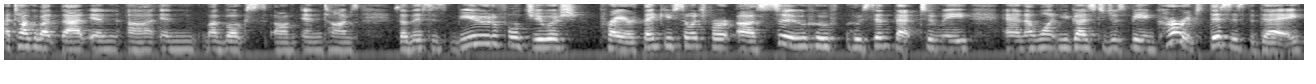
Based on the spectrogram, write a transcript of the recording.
I talk about that in uh, in my books on end times. So this is beautiful Jewish prayer. Thank you so much for uh, Sue who who sent that to me, and I want you guys to just be encouraged. This is the day.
